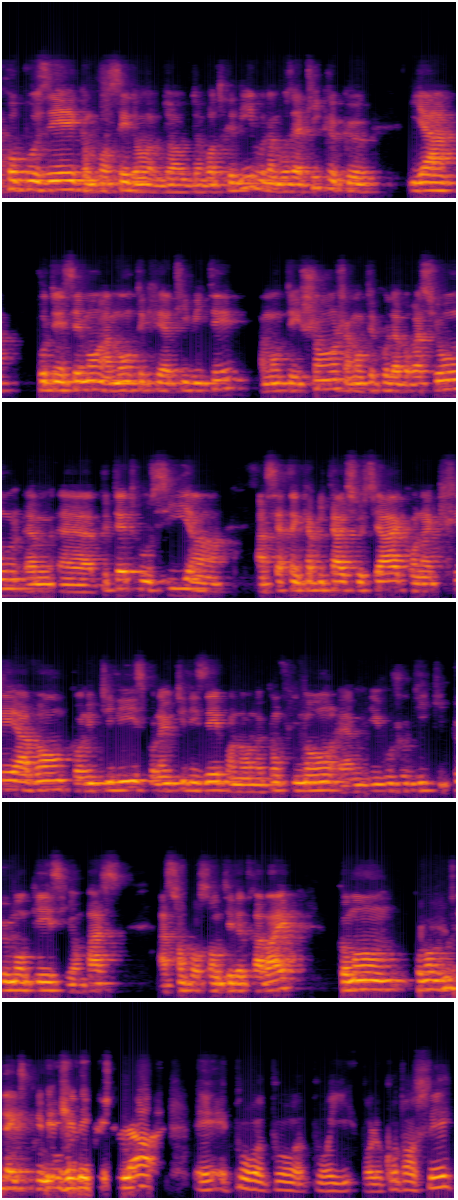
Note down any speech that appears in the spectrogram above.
proposez comme pensée dans, dans, votre livre, dans vos articles, qu'il y a potentiellement un manque de créativité, un manque d'échange, un manque de collaboration, peut-être aussi un, un certain capital social qu'on a créé avant, qu'on utilise, qu'on a utilisé pendant le confinement euh, et aujourd'hui qui peut manquer si on passe à 100% de télétravail. Comment, comment vous exprimé J'ai vécu cela et pour, pour, pour, pour le compenser,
